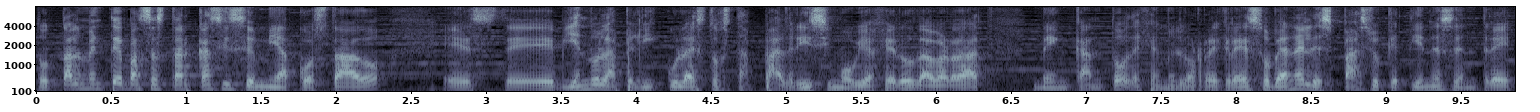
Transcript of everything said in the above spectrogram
totalmente vas a estar casi semi acostado, este, viendo la película. Esto está padrísimo, viajeros, la verdad. Me encantó, déjenme lo regreso. Vean el espacio que tienes entre,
